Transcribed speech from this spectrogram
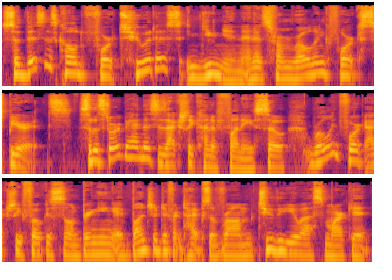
So this is called Fortuitous Union and it's from Rolling Fork Spirits. So the story behind this is actually kind of funny. So Rolling Fork actually focuses on bringing a bunch of different types of rum to the US market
